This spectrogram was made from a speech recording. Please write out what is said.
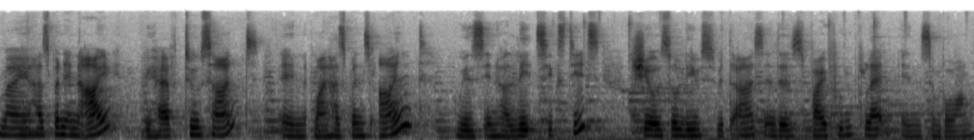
My husband and I, we have two sons, and my husband's aunt, who is in her late 60s, she also lives with us in this five-room flat in Sembawang.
